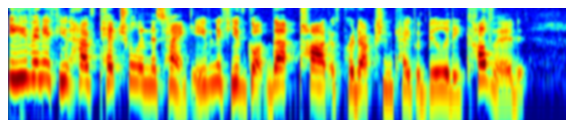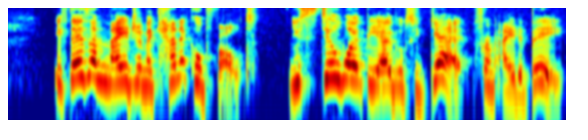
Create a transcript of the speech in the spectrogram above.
even if you have petrol in the tank, even if you've got that part of production capability covered, if there's a major mechanical fault, you still won't be able to get from A to B.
